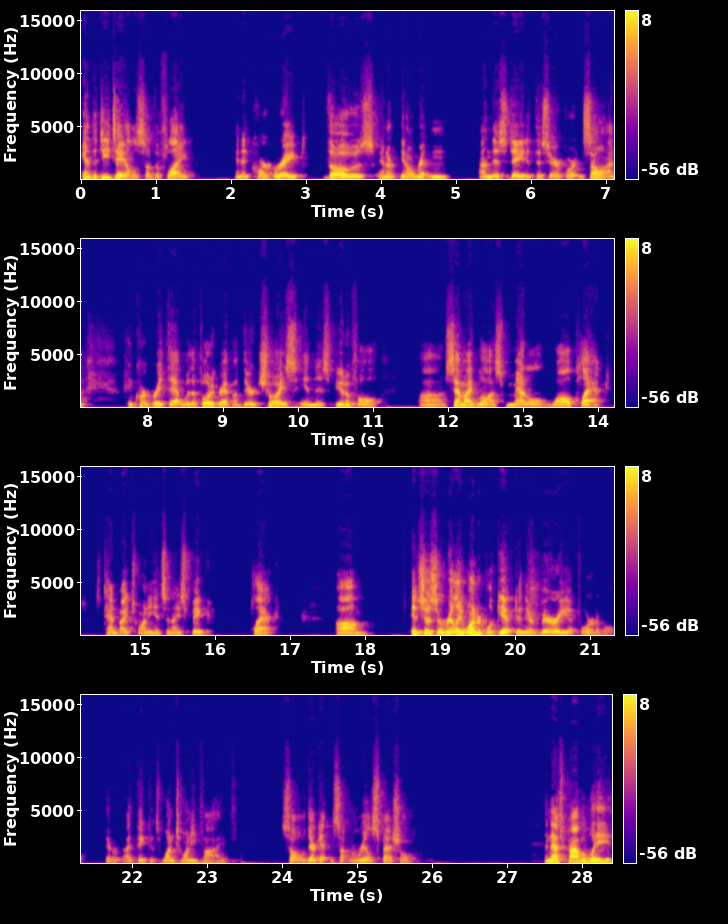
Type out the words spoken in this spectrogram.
and the details of the flight and incorporate those and you know written on this date at this airport and so on incorporate that with a photograph of their choice in this beautiful uh, semi-gloss metal wall plaque. It's 10 by 20 it's a nice big plaque. Um, it's just a really wonderful gift and they're very affordable. They're, i think it's 125 so they're getting something real special. And that's probably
